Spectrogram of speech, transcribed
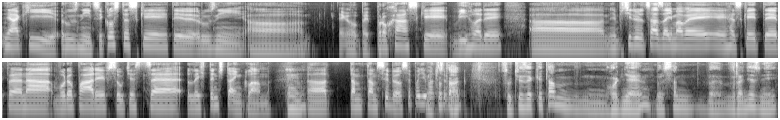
nějaký různý cyklostezky, ty různý uh, jako procházky, výhledy. Uh, mně přijde docela zajímavý, hezký tip na vodopády v soutězce Liechtensteinklam. Mm. Uh, tam, tam si byl se podívat je to třeba? tak. Soutězek je tam hodně, byl jsem v, v řadě z nich.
